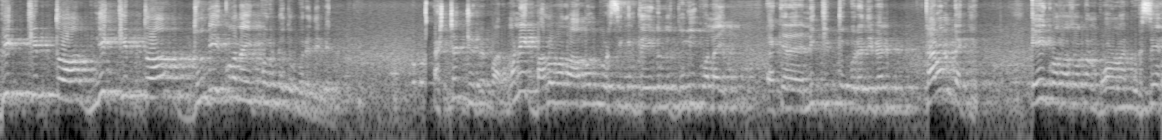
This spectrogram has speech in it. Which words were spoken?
বিক্ষিপ্ত, নিক্ষিপ্ত দুনিকোনায় পরিণত করে দেবেন। আশ্চর্য ব্যাপার, অনেক ভালো ভালো আমল করছে, কিন্তু এগুলো দুলিকোনায় একে নিক্ষিপ্ত করে দিবেন। কারণটা কি? এই কথা যখন বর্ণনা করছেন,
